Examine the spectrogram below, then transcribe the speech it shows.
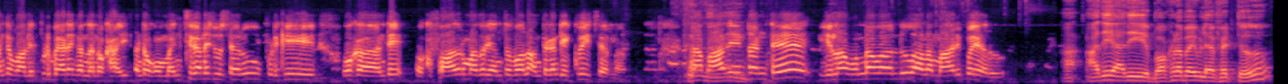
అంటే వాళ్ళు ఎప్పుడు బేడం కదా. నన్ను ఒక హై- అంటే ఒక మంచిగానే చూశారు. ఇప్పటికి ఒక అంటే ఒక ఫాదర్ మదర్ ఎంత వాళ్ళు అంతకంటే ఎక్కువ ఇచ్చారు నాకు. నా బాధ ఏంటంటే ఇలా ఉన్న వాళ్ళు అలా మారిపోయారు. అదే అది బొకడ బైబిల్ ఎఫెక్ట్.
